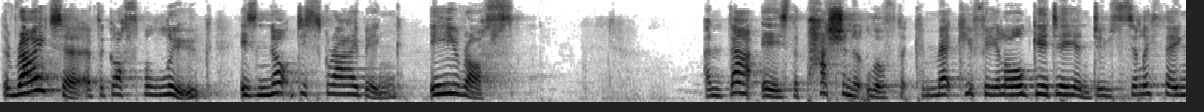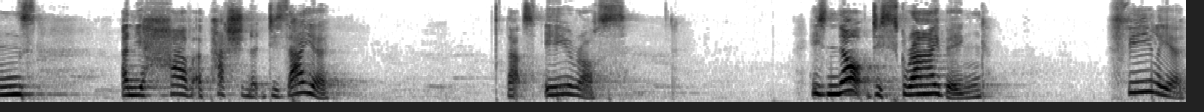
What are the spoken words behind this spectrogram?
The writer of the Gospel Luke is not describing eros, and that is the passionate love that can make you feel all giddy and do silly things, and you have a passionate desire. That's eros. He's not describing philia,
